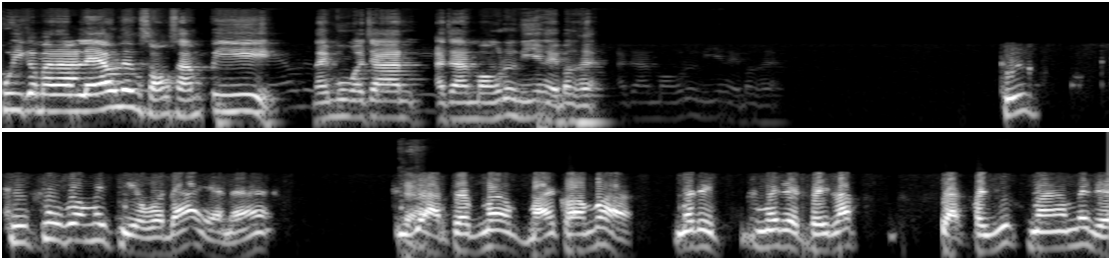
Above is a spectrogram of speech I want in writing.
คุยกันมานานแล้วเรื่องสองสามปี ในมุมอาจารย์อาจารย์มองเรื่องนี้ยังไงบ้างฮะคือ คือพูดว่าไม่เกี่ยวว่าได้อะนะคือครับอาจจะไม่หมายความว่าไม่ได้ไม่ได้ไปรับจากประยุทธ์มาไม่ได้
